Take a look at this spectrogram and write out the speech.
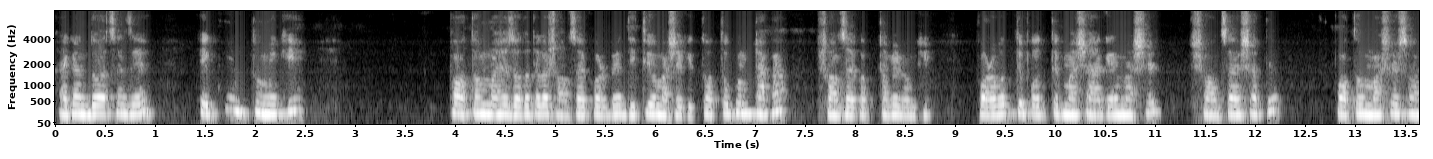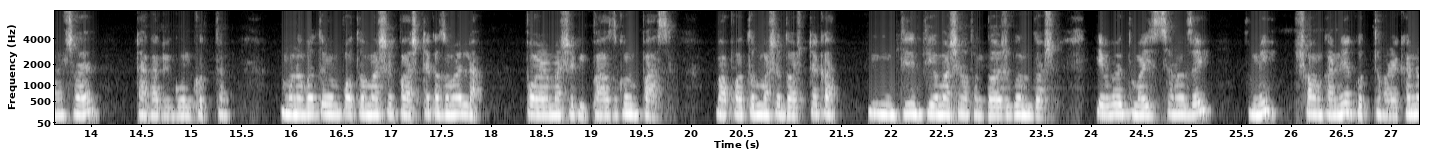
আর এখানে দেওয়া আছে যে তুমি কি প্রথম মাসে যত টাকা সঞ্চয় করবে, দ্বিতীয় মাসে কি ততগুণ টাকা সঞ্চয় করতে হবে এবং কি পরবর্তী প্রত্যেক মাসে আগের মাসের সঞ্চয়ের সাথে প্রথম মাসের সঞ্চয়ের টাকাকে গুণ করতে হবে মনে করো তুমি প্রথম মাসে পাঁচ টাকা জমাইলা, পরের মাসে কি পাঁচ গুণ পাঁচ বা প্রথম মাসে দশ টাকা দ্বিতীয় মাসে কত দশ গুণ দশ। এভাবে তোমার ইচ্ছা অনুযায়ী তুমি সংখ্যা নিয়ে করতে পারো। এখানে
